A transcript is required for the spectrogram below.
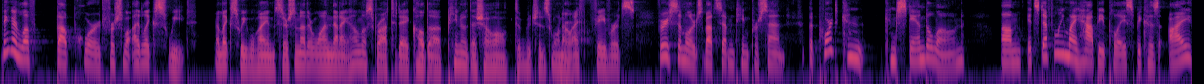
The thing I love about port, first of all, I like sweet. I like sweet wines. There's another one that I almost brought today called uh, Pineau des Charentes, which is one of my favorites. Very similar. It's about 17%. But port can can stand alone. Um, it's definitely my happy place because I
